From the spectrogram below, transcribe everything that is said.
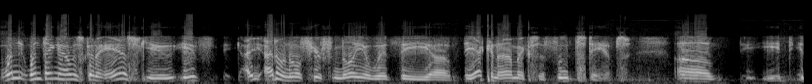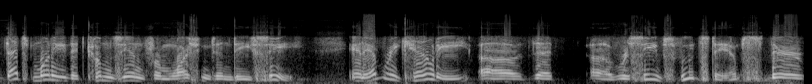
One one thing I was going to ask you if I, I don't know if you're familiar with the uh, the economics of food stamps. Uh, it, it, that's money that comes in from Washington D.C. and every county uh, that uh, receives food stamps, they're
